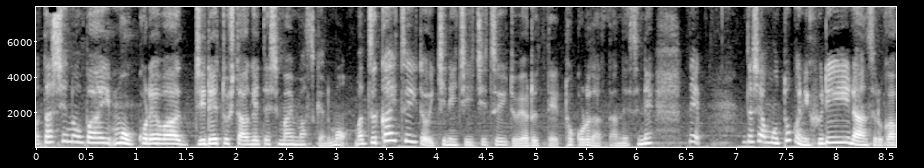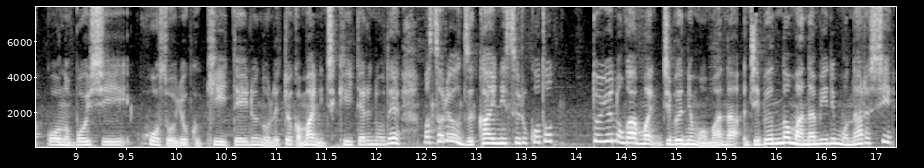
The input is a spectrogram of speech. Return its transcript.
私の場合、もうこれは事例として挙げてしまいますけども、まあ、図解ツイートを1日1ツイートやるってところだったんですね。で、私はもう特にフリーランスの学校の Voicy 放送をよく聞いているので、というか毎日聞いているので、まあ、それを図解にすることというのが、まあ、自分にも学、自分の学びにもなるし、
